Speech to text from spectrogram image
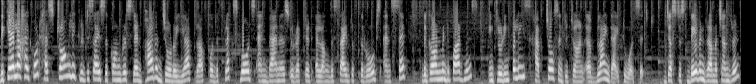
The Kerala High Court has strongly criticized the Congress led Bharat Jodo Yatra for the flex boards and banners erected along the side of the roads and said the government departments, including police, have chosen to turn a blind eye towards it. Justice Devan Ramachandran,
